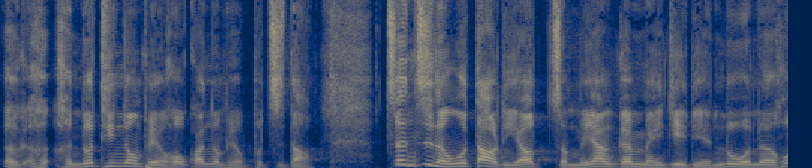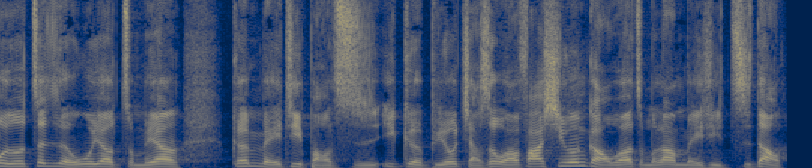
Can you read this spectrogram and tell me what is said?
呃，很很多听众朋友或观众朋友不知道，政治人物到底要怎么样跟媒体联络呢？或者说，政治人物要怎么样跟媒体保持一个，比如假设我要发新闻稿，我要怎么让媒体知道？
